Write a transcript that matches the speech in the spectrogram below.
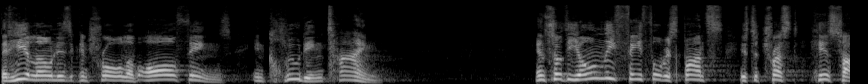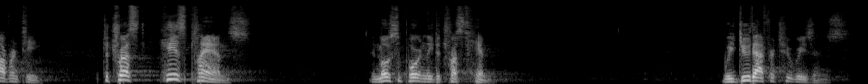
that He alone is in control of all things, including time. And so the only faithful response is to trust His sovereignty, to trust His plans, and most importantly, to trust Him. We do that for two reasons.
